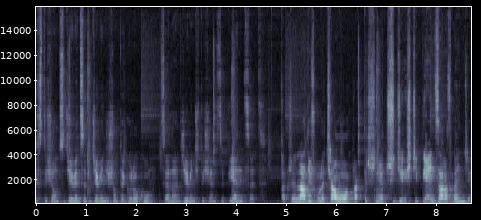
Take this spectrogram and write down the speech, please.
z 1990 roku, cena 9500. Także lat już uleciało, praktycznie 35 zaraz będzie.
